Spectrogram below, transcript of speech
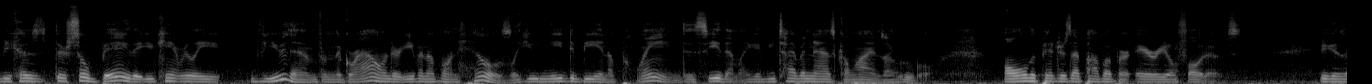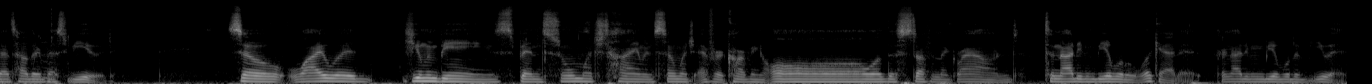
because they're so big that you can't really view them from the ground or even up on hills. Like you need to be in a plane to see them. Like if you type in Nazca lines on Google all the pictures that pop up are aerial photos because that's how they're best viewed. So, why would human beings spend so much time and so much effort carving all of this stuff in the ground to not even be able to look at it or not even be able to view it?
